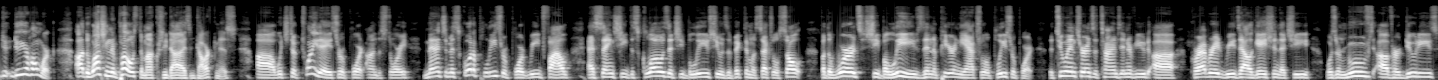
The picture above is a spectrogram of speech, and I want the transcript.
do, do your homework. Uh, the Washington Post, Democracy Dies in Darkness, uh, which took 20 days to report on the story, managed to misquote a police report Reade filed as saying she disclosed that she believes she was a victim of sexual assault, but the words she believes didn't appear in the actual police report. The two interns the Times interviewed uh, corroborated Reade's allegation that she was removed of her duties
